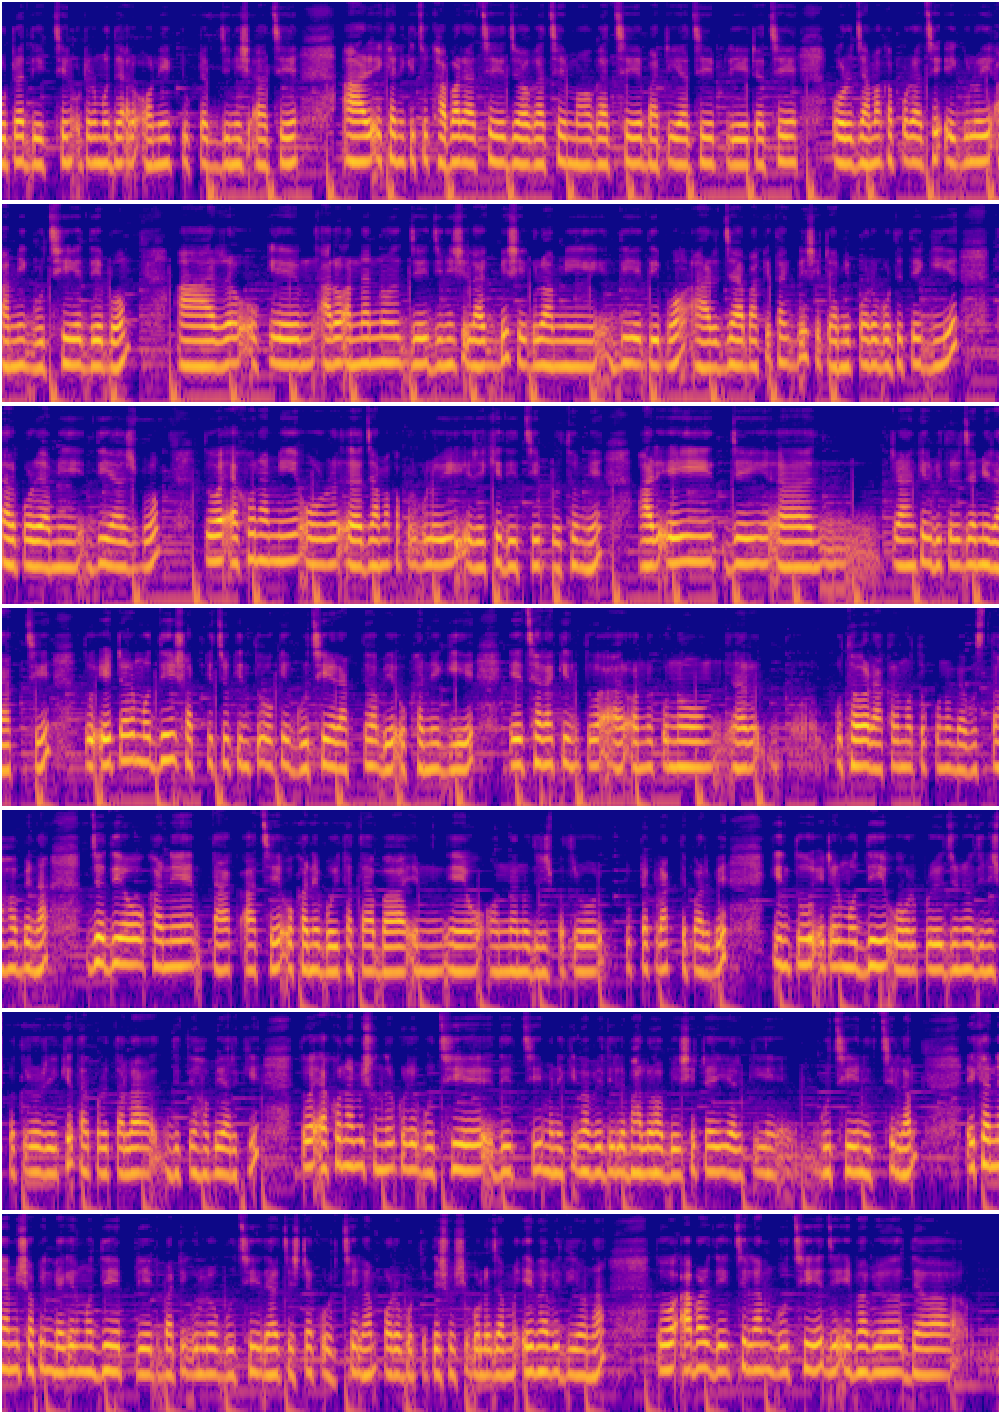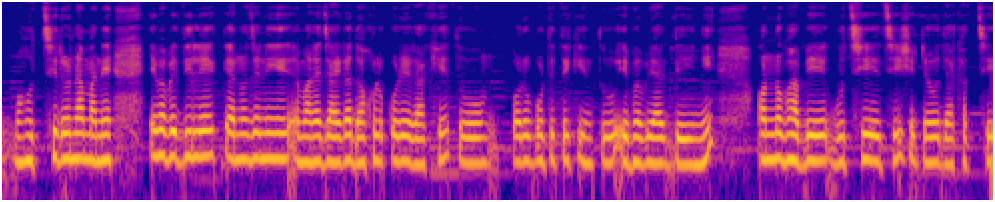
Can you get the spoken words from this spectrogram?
ওটা দেখছেন, ওটার মধ্যে আর অনেক টুকটাক জিনিস আছে। আর এখানে কিছু খাবার আছে, জগ আছে, মগ আছে, বাটি আছে, প্লেট আছে, ওর জামা কাপড় আছে, এগুলোই আমি গুছিয়ে দেব। আর ওকে আরও অন্যান্য যে জিনিস লাগবে সেগুলো আমি দিয়ে দেব। আর যা বাকি থাকবে সেটা আমি পরবর্তীতে গিয়ে তারপরে আমি দিয়ে আসব। তো এখন আমি ওর জামা কাপড়গুলোই রেখে দিচ্ছি প্রথমে। আর এই যেই ট্রাঙ্কের ভিতরে যে আমি রাখছি, তো এটার মধ্যেই সব কিছু কিন্তু ওকে গুছিয়ে রাখতে হবে ওখানে গিয়ে। এছাড়া কিন্তু আর অন্য কোনো কোথাও রাখার মতো কোনো ব্যবস্থা হবে না। যদিও ওখানে তাক আছে, ওখানে বই খাতা বা এমনি অন্যান্য জিনিসপত্র টুকটাক রাখতে পারবে। কিন্তু এটার মধ্যেই ওর প্রয়োজনীয় জিনিসপত্র রেখে তারপরে তালা দিতে হবে আর কি। তো এখন আমি সুন্দর করে গুছিয়ে দিচ্ছি মানে কীভাবে দিলে ভালো হবে সেটাই আর কি গুছিয়ে নিচ্ছিলাম। এখানে আমি শপিং ব্যাগের মধ্যে প্লেট বাটিগুলো গুছিয়ে দেওয়ার চেষ্টা করছিলাম। পরবর্তীতে শশী বলল যে এভাবে দিও না। তো আবার দেখছিলাম গুছিয়ে যে এভাবেও দেওয়া হচ্ছিল না। মানে এভাবে দিলে কেন জানি মানে জায়গা দখল করে রাখে। তো পরবর্তীতে কিন্তু এভাবে আর দেইনি। অন্যভাবে গুছিয়েছি, সেটাও দেখাচ্ছি।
